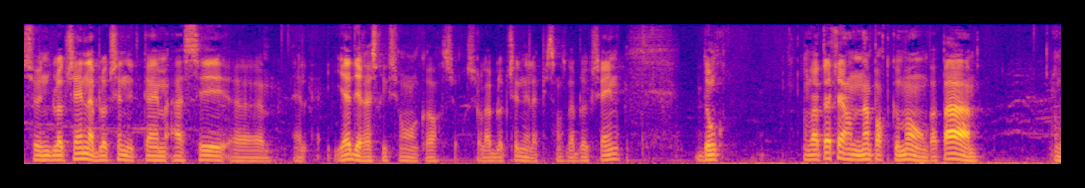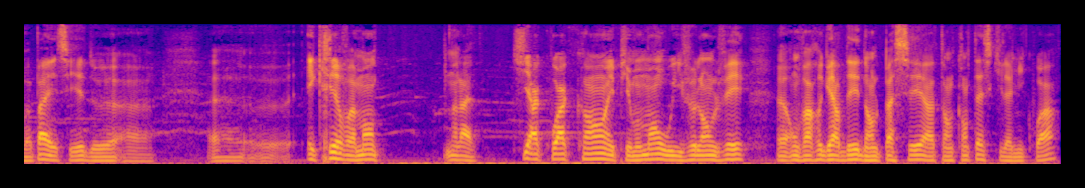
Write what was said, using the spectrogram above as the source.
sur une blockchain. La blockchain est quand même assez, il y a des restrictions encore sur, sur la blockchain et la puissance de la blockchain. Donc, on va pas faire n'importe comment. On va pas on va pas essayer de euh, euh, écrire vraiment voilà, qui a quoi quand, et puis au moment où il veut l'enlever, euh, on va regarder dans le passé, attends, quand est-ce qu'il a mis quoi.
